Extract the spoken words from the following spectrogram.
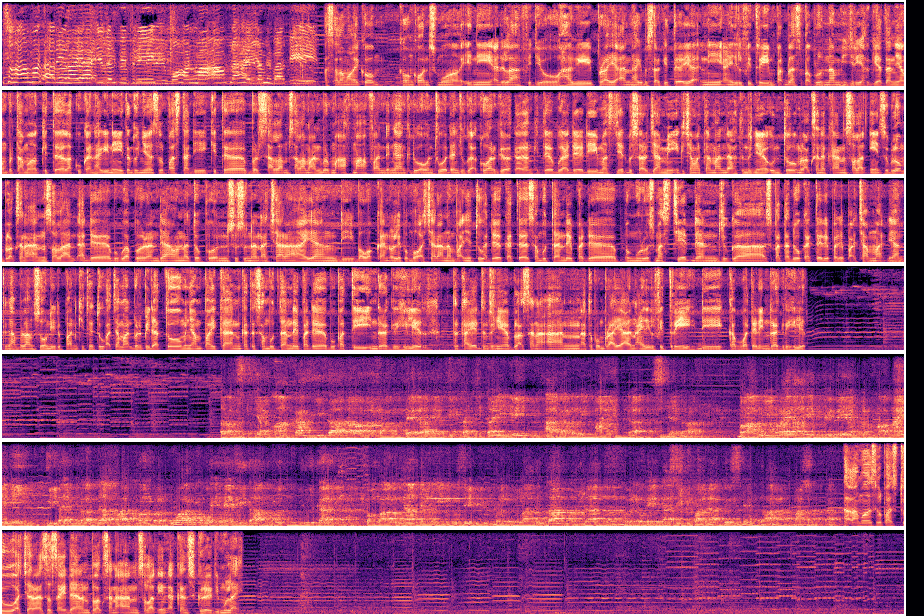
Selamat Hari Raya Idul Fitri. Mohon maaf lahir dan batin. Assalamualaikum kawan-kawan semua ini adalah video hari perayaan hari besar kita yakni Aidilfitri 1446 Hijriah. Kegiatan yang pertama kita lakukan hari ini tentunya selepas tadi kita bersalam-salaman bermaaf-maafan dengan kedua orang tua dan juga keluarga. Sekarang kita berada di Masjid Besar Jami Kecamatan Mandah tentunya untuk melaksanakan solat Id sebelum pelaksanaan solat ada beberapa rundown ataupun susunan acara yang dibawakan oleh pembawa acara nampaknya tu. Ada kata sambutan daripada pengurus masjid dan juga sepatah dua kata daripada Pak Camat yang tengah berlangsung di depan kita tu. Pak Camat berpidato menyampaikan kata sambutan daripada Bupati Indragiri Hilir terkait tentunya pelaksanaan ataupun perayaan Aidilfitri di Kabupaten Indragiri Hilir. dalam setiap langkah kita dalam membangun daerah yang kita cintai ini agar lebih maju dan sejahtera. Melalui perayaan Idul Fitri yang bermakna ini, kita juga dapat memperkuat komitmen kita untuk mewujudkan pembangunan yang inklusif, berkelanjutan dan berorientasi kepada kesejahteraan masyarakat. Tak lama selepas tu acara selesai dan pelaksanaan solat Id akan segera dimulai.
